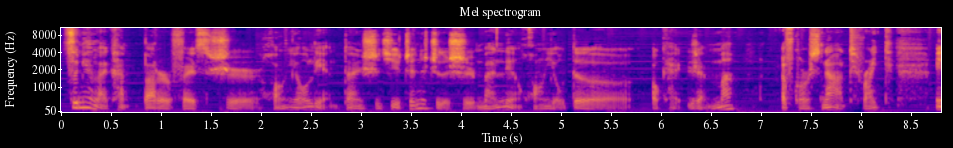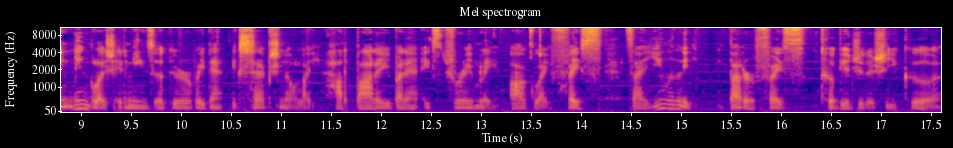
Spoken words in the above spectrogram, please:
字面来看，butter face 是黄油脸，但实际真的指的是满脸黄油的 OK 人吗？Of course not, right? In English, it means a girl with an exceptionally hot body but an extremely ugly face. 在英文里，butter face 特别指的是一个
